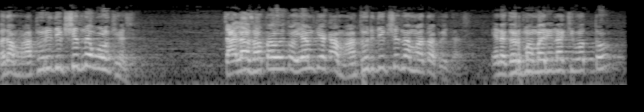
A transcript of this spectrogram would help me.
બધા માધુરી દીક્ષિતને ઓળખે છે. ચાલ્યા જતા હોય તો એમ કે આ માધુરી દીક્ષિતના માતા પિતા છે. એને ઘરમાં મારી નાખી હોત તો?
